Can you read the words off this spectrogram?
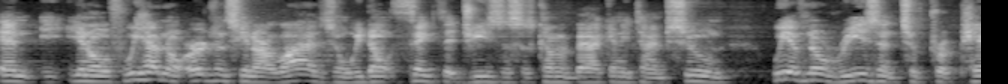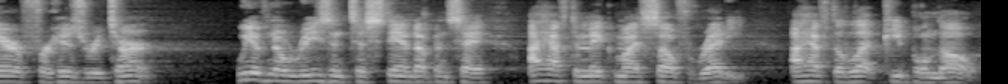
And, you know, if we have no urgency in our lives and we don't think that Jesus is coming back anytime soon, we have no reason to prepare for his return. We have no reason to stand up and say, I have to make myself ready. I have to let people know.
